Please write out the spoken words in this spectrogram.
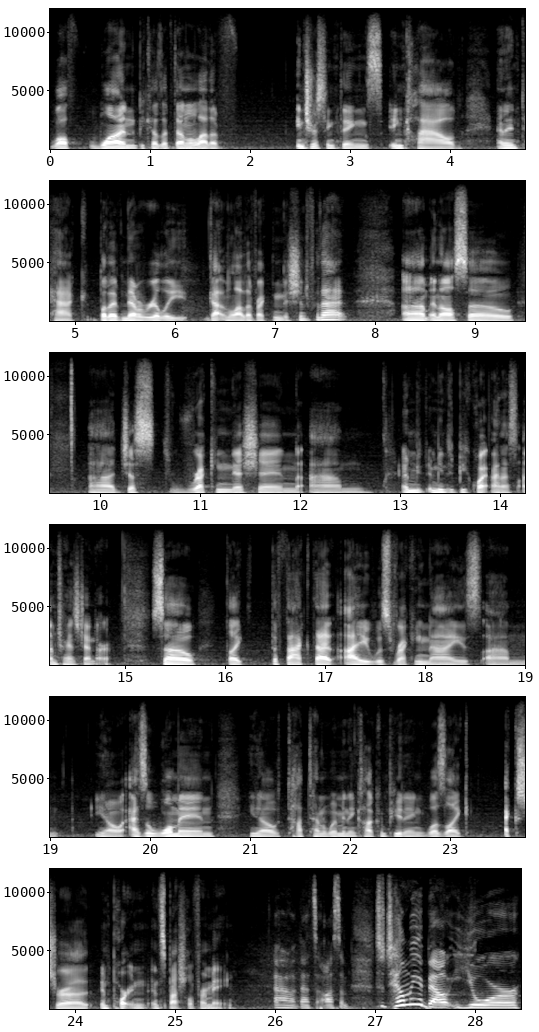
well, one because I've done a lot of interesting things in cloud and in tech, but I've never really gotten a lot of recognition for that. Um, and also uh, just recognition. Um, I, mean, I mean, to be quite honest, I'm transgender. So, like, the fact that I was recognized, um, you know, as a woman, you know, top 10 women in cloud computing was like extra important and special for me. Oh, that's awesome. So tell me about your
